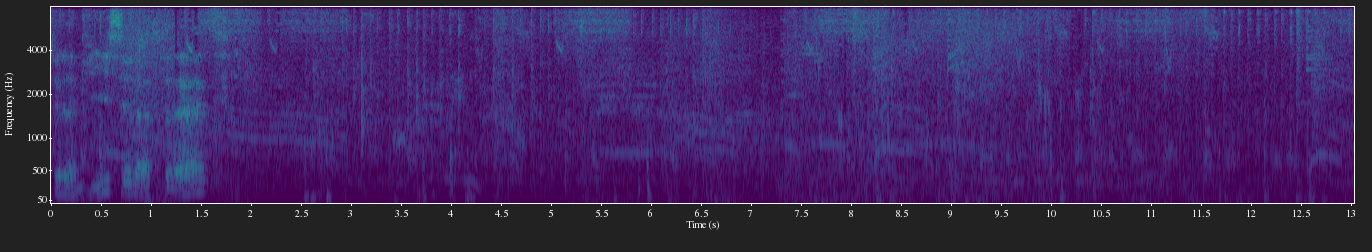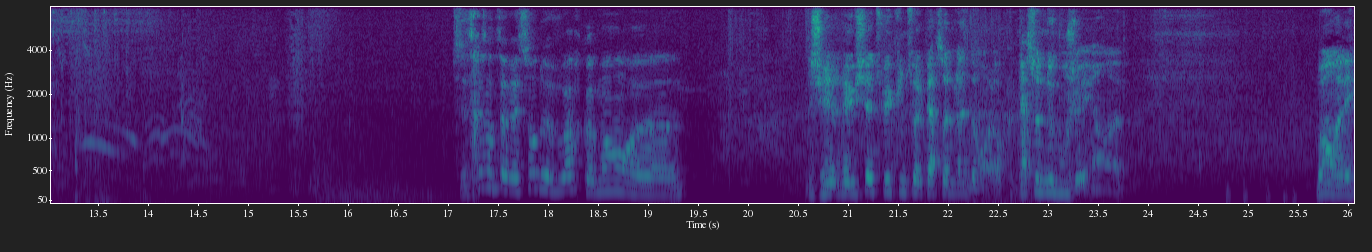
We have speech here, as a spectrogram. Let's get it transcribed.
c'est la vie, c'est la fête. C'est très intéressant de voir comment euh, j'ai réussi à tuer qu'une seule personne là-dedans, alors que personne ne bougeait. Hein. Bon, allez,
